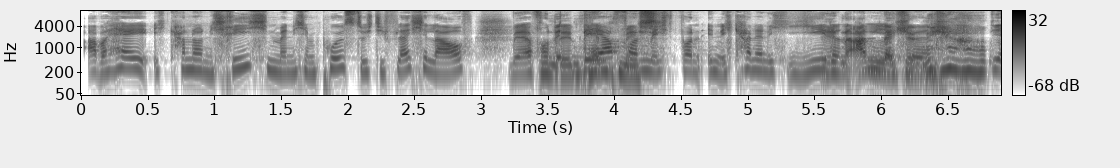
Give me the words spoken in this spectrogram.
aber hey, ich kann doch nicht riechen, wenn ich im Puls durch die Fläche laufe. Wer von denen Wer kennt von mich? mich, von, ich kann ja nicht jeden, Jeden anlächeln. Die,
